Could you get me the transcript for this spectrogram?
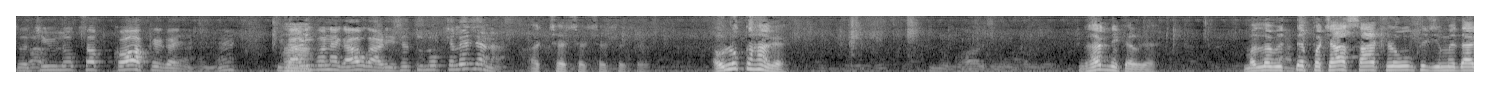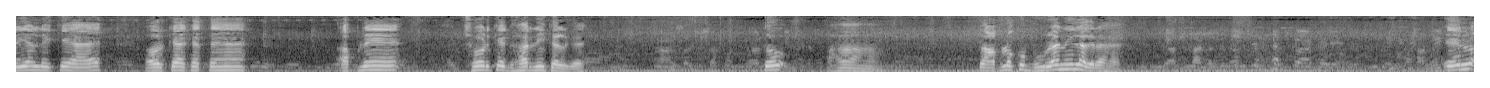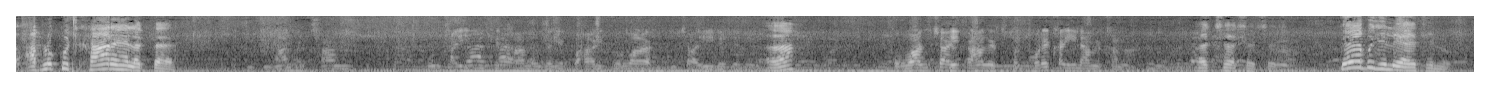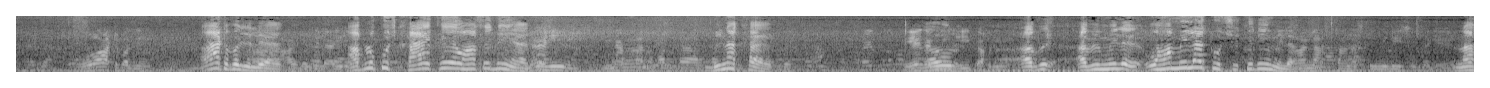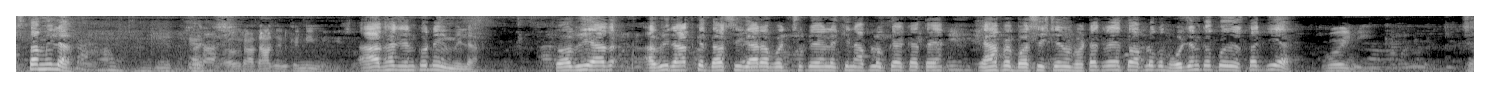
सचिव लोग सब कह के गए हैं कि हाँ। गाड़ी बनेगा वो गाड़ी से तू लोग चले जाना। अच्छा अच्छा अच्छा अच्छा अच्छा। और लोग कहाँ गए? घर निकल गए। घर निकल गए मतलब इतने पचास साठ लोगों की जिम्मेदारियाँ लेके आए और क्या कहते हैं अपने छोड़ के घर निकल गए। तो हाँ हाँ। तो आप लोग को बुरा नहीं लग रहा है? ये लो, आप लोग कुछ खा रहे हैं लगता है? पहाड़ी कोरवा हाँ? कहाँ थोड़े खाई खाना अच्छा अच्छा अच्छा अच्छा। क्या बजे ले आए थे लोग? वो आठ बजे आठ बजे ले आए थे। आप लोग कुछ खाए थे? वहाँ से नहीं आए थे? बिना खाए थे? और- अभी अभी मिले वहाँ मिला कुछ कि नहीं मिला? हाँ, नाश्ता मिली नाश्ता मिला? और आधा जन के नहीं मिली आधा जन को नहीं मिला। तो अभी अभी रात के दस ग्यारह बज चुके हैं लेकिन आप लोग क्या कहते हैं यहाँ पे बस स्टैंड में भटक रहे हैं तो आप लोग को भोजन का कोई व्यवस्था किया? कोई नहीं। अच्छा।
